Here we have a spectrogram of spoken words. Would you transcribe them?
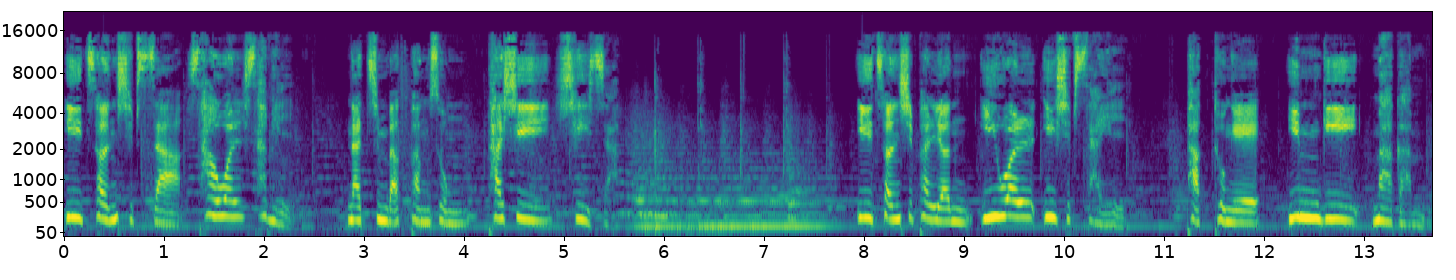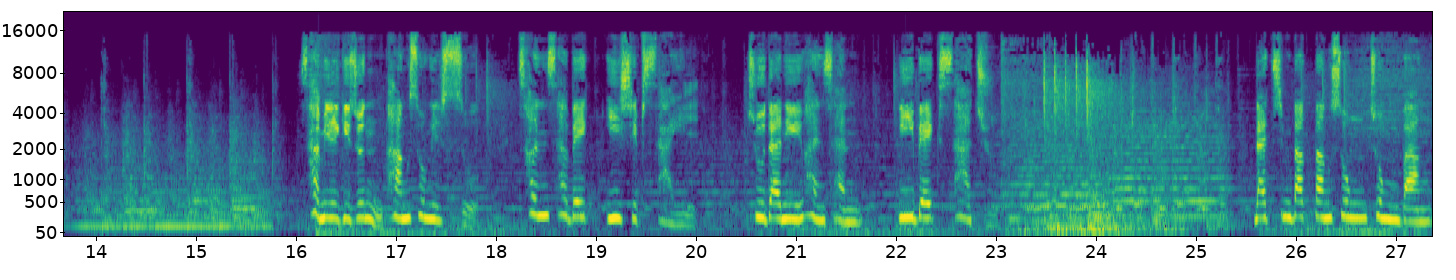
(2014) (4월 3일) 나친박 방송 다시 시작. (2018년 2월 24일) 박통의 임기 마감. 3일 기준 방송 일수 1424일 주 단위 환산 204주. 나침박 방송 종방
